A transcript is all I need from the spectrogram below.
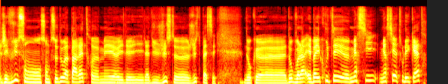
j'ai vu son, pseudo apparaître, mais il, a dû juste, passer. Donc, donc voilà. Et eh ben écoutez, merci, merci à tous les quatre.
